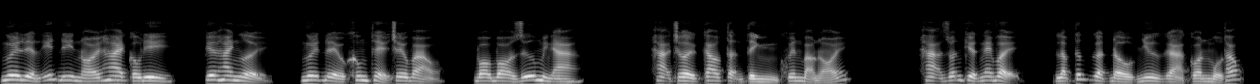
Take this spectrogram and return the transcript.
Ngươi liền ít đi nói hai câu đi, kia hai người, ngươi đều không thể trêu vào, bò bò giữ mình a. Hạ trời cao tận tình khuyên bảo nói. Hạ Duẫn Kiệt nghe vậy, lập tức gật đầu như gà con mổ thóc.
